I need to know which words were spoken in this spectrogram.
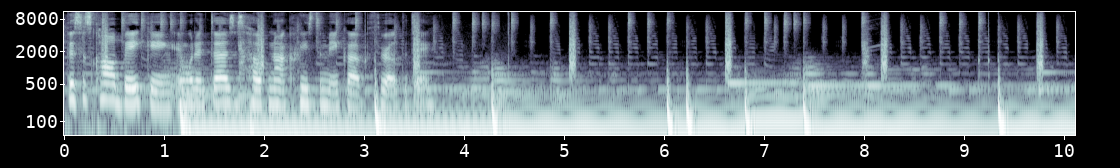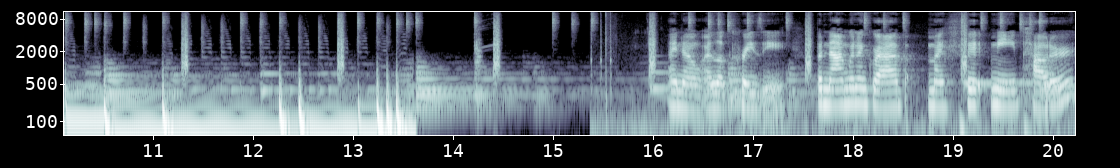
This is called baking and what it does is help not crease the makeup throughout the day. I know, I look crazy. But now I'm gonna grab my Fit Me powder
